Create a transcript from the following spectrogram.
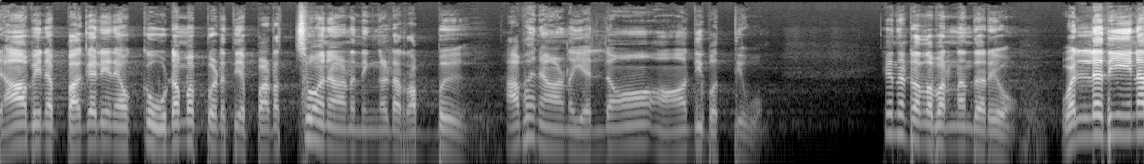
രാവിനെ പകലിനെ ഒക്കെ ഉടമപ്പെടുത്തിയ പടച്ചോനാണ് നിങ്ങളുടെ റബ്ബ്. അവനാണ് എല്ലാ ആധിപത്യവും. എന്നിട്ട് അള്ള പറഞ്ഞ എന്താ അറിയോ? വല്ലദീന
